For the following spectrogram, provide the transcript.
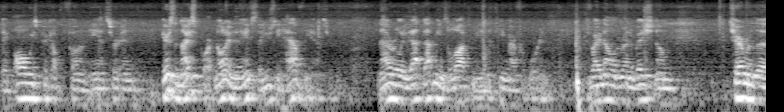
they always pick up the phone and answer, and here's the nice part, not only do they answer, they usually have the answer. And I really, that, that means a lot to me in the team effort we're in. 'Cause right now with the renovation, I'm chairman of the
